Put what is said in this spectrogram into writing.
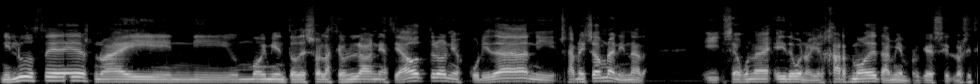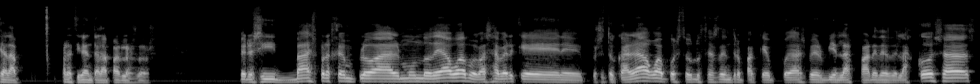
ni luces, no hay ni un movimiento de sol hacia un lado ni hacia otro, ni oscuridad, ni, o sea, no sombra ni nada. Y según y de, bueno, y el hard mode también, porque los hice a la, prácticamente a la par los dos. Pero si vas, por ejemplo, al mundo de agua, pues vas a ver que pues, se toca el agua, he puesto luces dentro para que puedas ver bien las paredes de las cosas.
